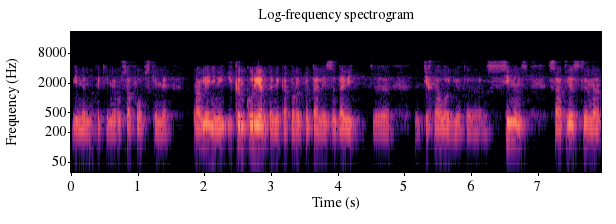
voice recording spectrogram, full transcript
именно такими русофобскими правлениями и конкурентами, которые пытались задавить э, технологию, это Siemens, соответственно,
